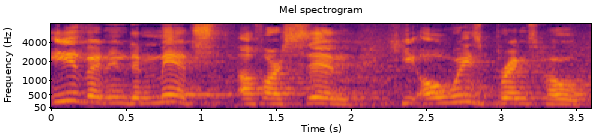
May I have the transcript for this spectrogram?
Even in the midst of our sin, He always brings hope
